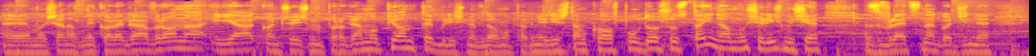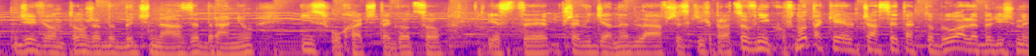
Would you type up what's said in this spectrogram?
e, mój szanowny kolega Awrona i ja kończyliśmy program o piątej, byliśmy w domu pewnie gdzieś tam koło w pół do szóstej, no musieliśmy się zwlec na godzinę dziewiątą, żeby być na zebraniu i słuchać tego, co jest e, przewidziane dla wszystkich pracowników. No takie czasy tak to było, ale byliśmy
